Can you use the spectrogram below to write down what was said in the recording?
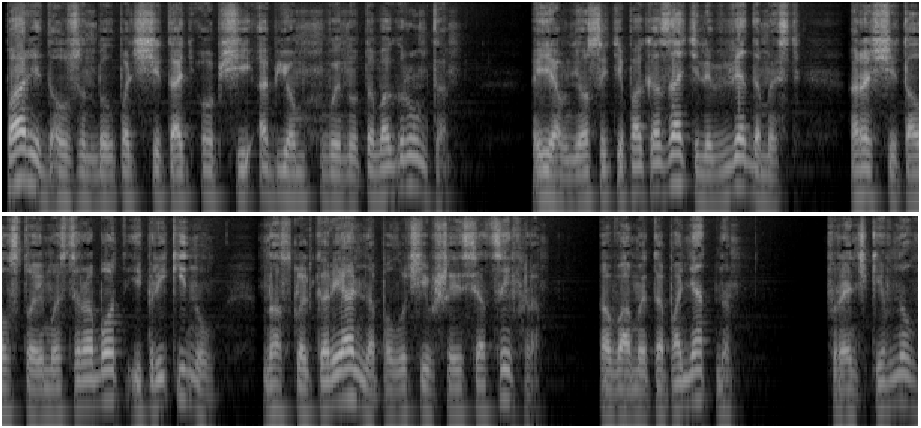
Пари должен был подсчитать общий объем вынутого грунта. Я внес эти показатели в ведомость, рассчитал стоимость работ и прикинул, насколько реально получившаяся цифра. Вам это понятно?» Френч кивнул.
